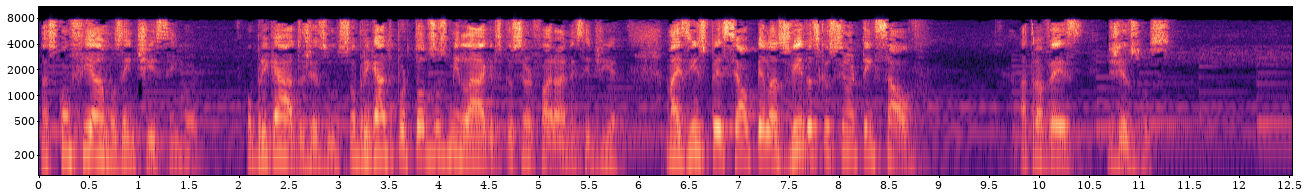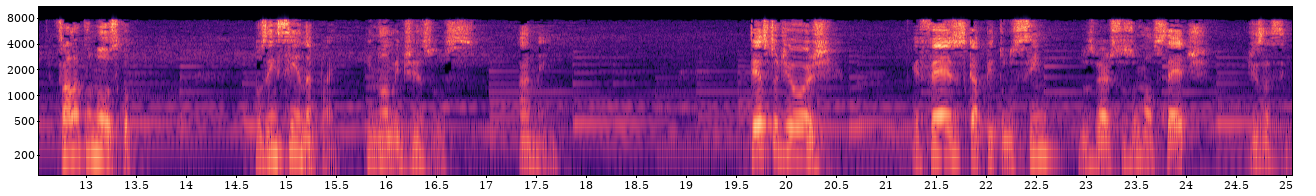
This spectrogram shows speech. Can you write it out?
nós confiamos em ti, Senhor. Obrigado, Jesus. Obrigado por todos os milagres que o Senhor fará nesse dia, mas em especial pelas vidas que o Senhor tem salvo através de Jesus. Fala conosco. Nos ensina, Pai, em nome de Jesus. Amém. Texto de hoje, Efésios capítulo 5, dos versos 1 ao 7 diz assim:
